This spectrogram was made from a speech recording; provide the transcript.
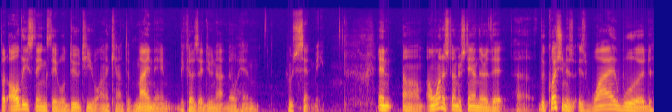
But all these things they will do to you on account of my name, because they do not know him who sent me. And um, I want us to understand there that uh, the question is, is why would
